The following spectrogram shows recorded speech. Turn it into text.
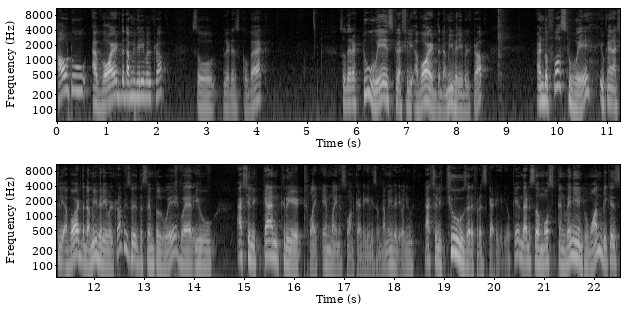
how to avoid the dummy variable trap? So, let us go back. So, there are two ways to actually avoid the dummy variable trap and the first way you can actually avoid the dummy variable trap is with the simple way where you actually can create like m minus 1 categories of dummy variable. You actually choose a reference category okay and that is the most convenient one because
